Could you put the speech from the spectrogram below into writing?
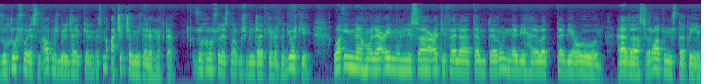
Zuhruf suresinin 61. ayet kerimesinde açıkça müjdelenmekte. Zuhruf suresinin 61. ayet kerimesinde diyor ki وَاِنَّهُ لَعِلْمٌ لِسَاعَةِ فَلَا تَمْتَرُنَّ بِهَا وَاتَّبِعُونَ هَذَا صِرَاطٌ مُسْتَقِيمٌ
